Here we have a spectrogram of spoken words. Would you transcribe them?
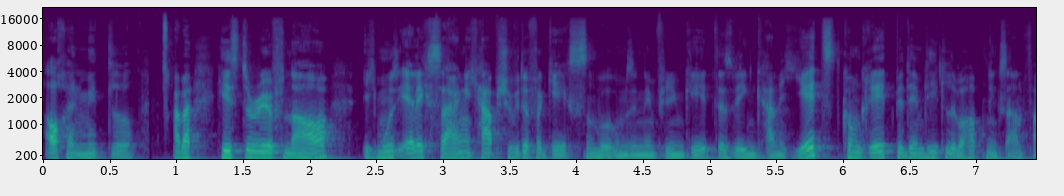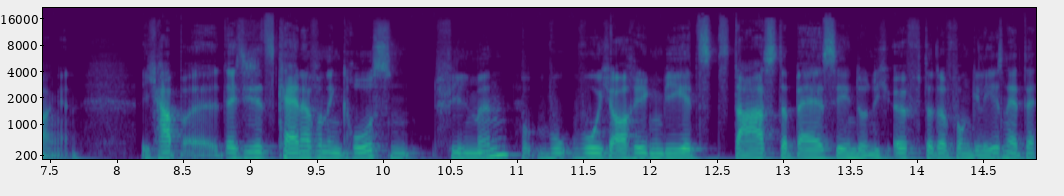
auch ein Mittel. Aber History of Now, ich muss ehrlich sagen, ich habe schon wieder vergessen, worum es in dem Film geht. Deswegen kann ich jetzt konkret mit dem Titel überhaupt nichts anfangen. Ich habe, äh, das ist jetzt keiner von den großen Filmen, wo, wo ich auch irgendwie jetzt Stars dabei sind und ich öfter davon gelesen hätte.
